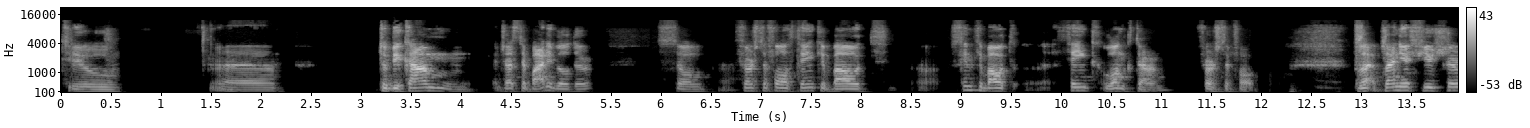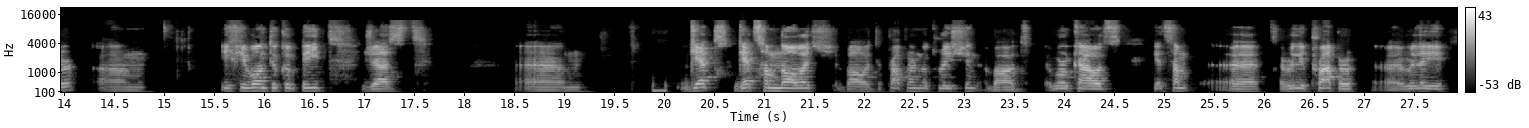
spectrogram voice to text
to uh, to become just a bodybuilder So first of all, think about uh, think about think long term. First of all, Pl- plan your future. Um, if you want to compete, just um, get get some knowledge about proper nutrition, about workouts, get some uh, really proper, uh, really uh,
